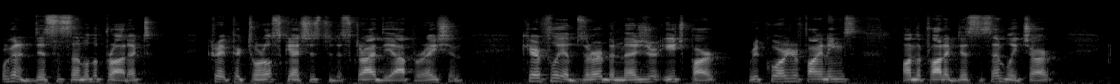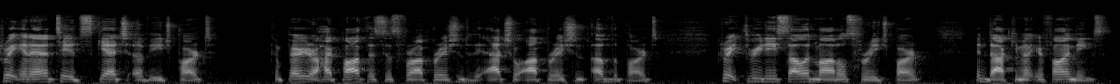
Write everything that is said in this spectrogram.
we're going to disassemble the product, create pictorial sketches to describe the operation, Carefully observe and measure each part. Record your findings on the product disassembly chart. Create an annotated sketch of each part. Compare your hypothesis for operation to the actual operation of the part. Create 3D solid models for each part and document your findings.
